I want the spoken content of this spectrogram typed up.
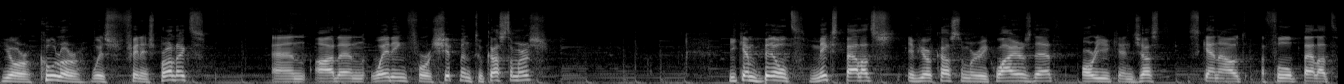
your cooler with finished products and are then waiting for shipment to customers. You can build mixed pallets if your customer requires that, or you can just scan out a full pallet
